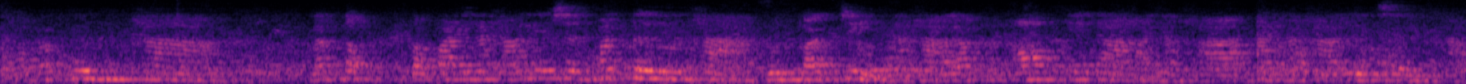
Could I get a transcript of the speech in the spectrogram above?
ขอบพระคุณค่ะแล้วต่อต่อไปนะคะเรียนเชิญป้าตือค่ะ คุณก๊อตจินะคะ แล้วคุณอ้อมเพดานะคะนะคะเรียนเชิญค่ะ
